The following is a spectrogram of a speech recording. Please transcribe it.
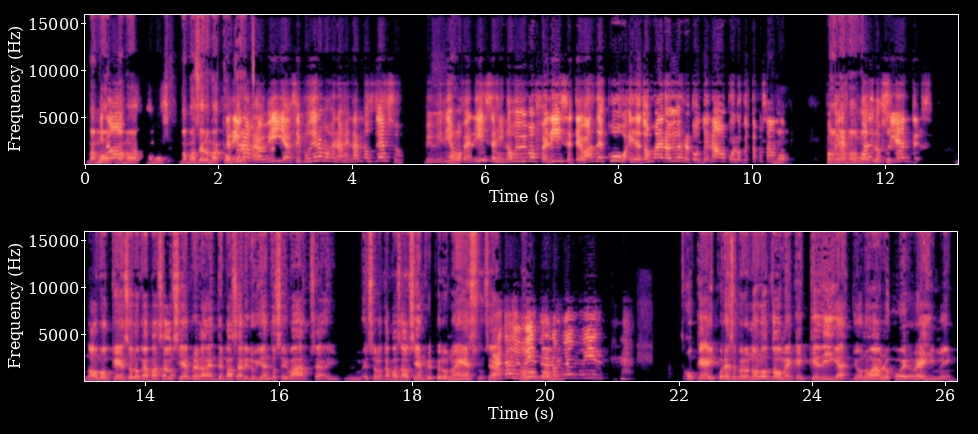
Vamos, vamos, vamos, vamos a hacerlo más concreto. Sería una maravilla. Si pudiéramos enajenarnos de eso, viviríamos felices y no vivimos felices. Te vas de Cuba y de todas maneras vives recondenado por lo que está pasando. porque eres cubano y lo sientes. No, porque eso es lo que ha pasado siempre. La gente para salir huyendo se va. O sea, eso es lo que ha pasado siempre, pero no es eso. O sea, no huir, pero no pueden huir. Ok, por eso, pero no lo tome que que diga yo no hablo con el régimen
